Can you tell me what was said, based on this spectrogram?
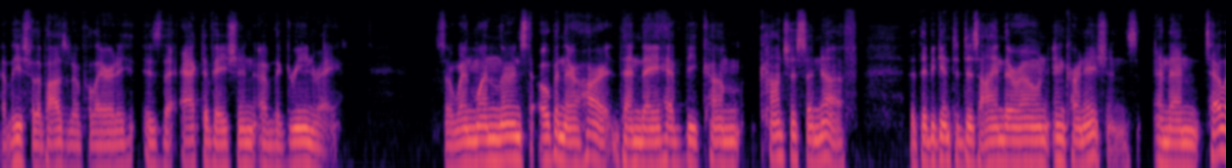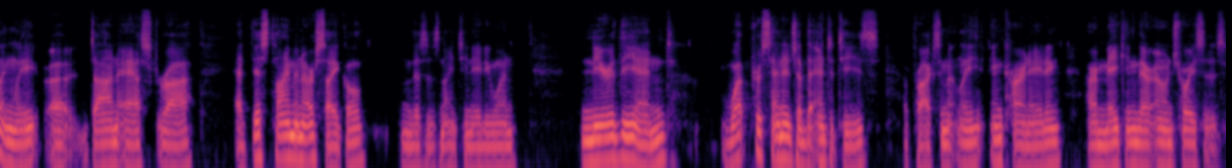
at least for the positive polarity, is the activation of the green ray. So when one learns to open their heart, then they have become conscious enough that they begin to design their own incarnations. And then tellingly, uh, Don asked Ra, at this time in our cycle, and this is 1981, near the end, what percentage of the entities approximately incarnating are making their own choices?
